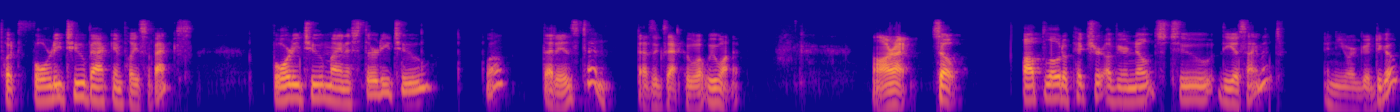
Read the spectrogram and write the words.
put 42 back in place of x. 42 minus 32, well, that is 10. That's exactly what we wanted. All right, so upload a picture of your notes to the assignment, and you are good to go.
